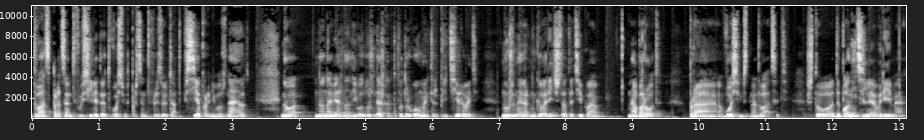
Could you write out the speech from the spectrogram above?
20% усилий дает 80% результата. Все про него знают, но, но, наверное, его нужно даже как-то по-другому интерпретировать. Нужно, наверное, говорить что-то типа наоборот, про 80 на 20, что дополнительное время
